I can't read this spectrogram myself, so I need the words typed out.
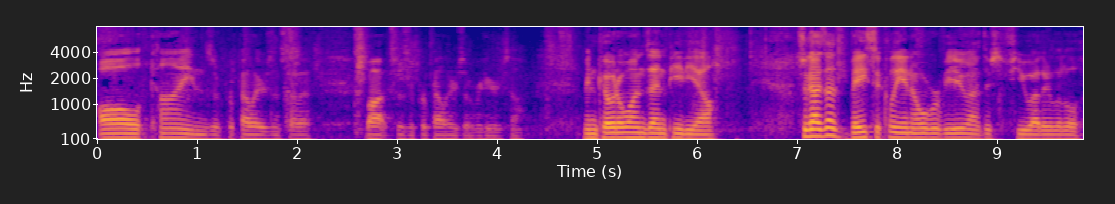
all kinds of propellers instead of boxes of propellers over here. So Minn Kota ones and PDL. So guys, that's basically an overview. Uh, there's a few other little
